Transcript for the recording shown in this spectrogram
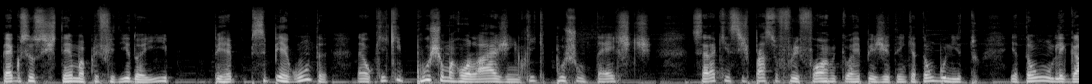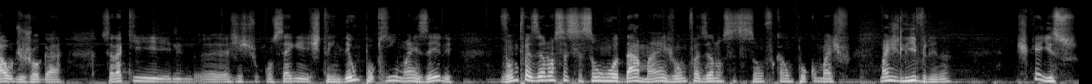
Pega o seu sistema preferido aí, se pergunta né, o que que puxa uma rolagem, o que que puxa um teste, Será que esse espaço freeform que o RPG tem, que é tão bonito e é tão legal de jogar, será que ele, eh, a gente consegue estender um pouquinho mais ele? Vamos fazer a nossa sessão rodar mais, vamos fazer a nossa sessão ficar um pouco mais, mais livre, né? Acho que é isso.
